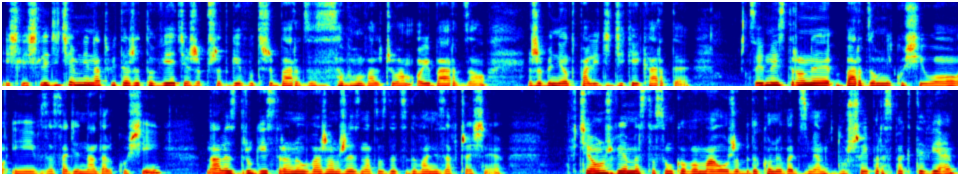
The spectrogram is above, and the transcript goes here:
Jeśli śledzicie mnie na Twitterze, to wiecie, że przed GW3 bardzo ze sobą walczyłam, oj bardzo, żeby nie odpalić dzikiej karty. Z jednej strony bardzo mnie kusiło i w zasadzie nadal kusi, no ale z drugiej strony uważam, że jest na to zdecydowanie za wcześnie. Wciąż wiemy stosunkowo mało, żeby dokonywać zmian w dłuższej perspektywie.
